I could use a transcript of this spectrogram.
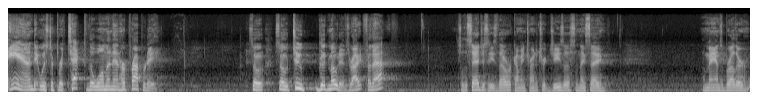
And it was to protect the woman and her property. So, so two good motives, right, for that? So the Sadducees, though, are coming trying to trick Jesus, and they say, A man's brother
